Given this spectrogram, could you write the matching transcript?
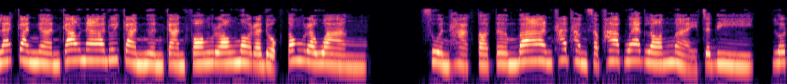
และการงานก้าวหน้าด้วยการเงินการฟ้องร้องมรดกต้องระวัง ส่วนหากต่อเติมบ้านถ้าทำสภาพแวดล้อมใหม่จะดี ลด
